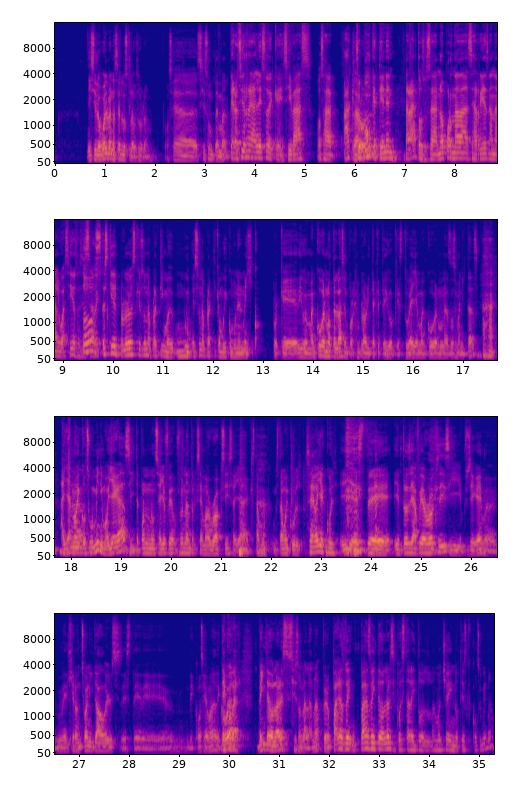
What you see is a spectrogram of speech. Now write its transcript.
Y si lo vuelven a hacer, los clausuran. O sea, sí es un tema. Pero sí es real eso de que si vas, o sea, Ah, claro. supongo que tienen tratos, o sea, no por nada se arriesgan a algo así, o sea, se Todos, sabe. es que el problema es que es una práctica muy, es una práctica muy común en México. Porque digo, en Vancouver no te lo hacen. Por ejemplo, ahorita que te digo que estuve allá en Vancouver unas dos semanitas. Ajá. Allá no hay consumo mínimo. Llegas y te ponen un sello. Fui, fui a un antro que se llama Roxy's allá, que está muy, está muy cool. Se oye cool. Y este, y entonces ya fui a Roxy's y pues llegué, me, me dijeron 20 dólares este, de, de, ¿cómo se llama? De De cover. cover. 20 dólares, sí es una lana, pero pagas, pagas 20 dólares y puedes estar ahí toda la noche y no tienes que consumir nada.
